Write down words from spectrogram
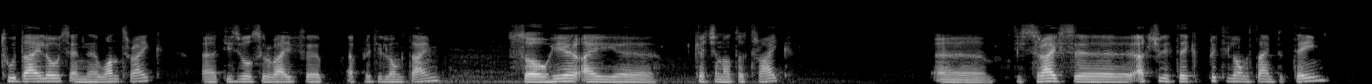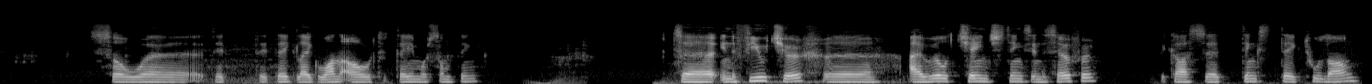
two dilos and one trike these will survive a pretty long time. So here I uh, catch another trike. Uh, these trikes uh, actually take a pretty long time to tame. So uh, they, they take like one hour to tame or something. But uh, in the future uh, I will change things in the server because things take too long.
